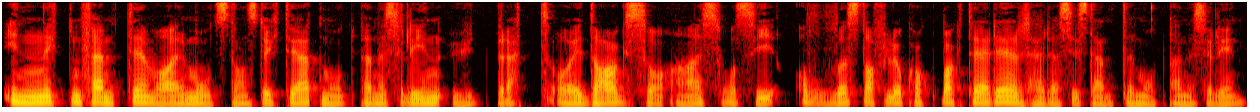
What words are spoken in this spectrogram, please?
Innen 1950 var motstandsdyktighet mot penicillin utbredt, og i dag så er så å si alle stafylokokkbakterier resistente mot penicillin.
